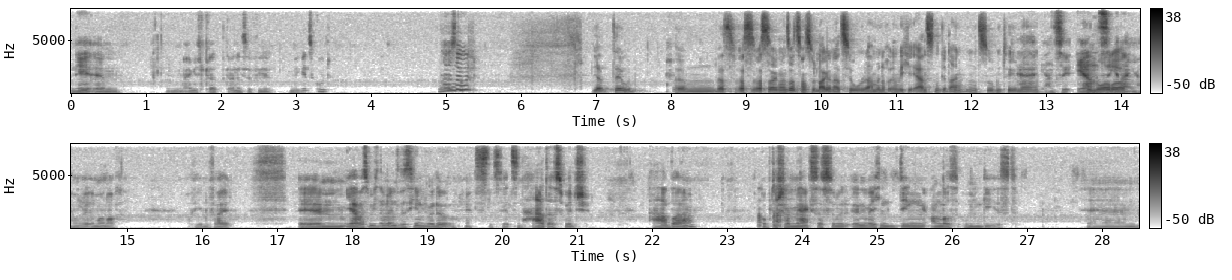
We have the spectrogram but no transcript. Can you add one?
Nee, ähm, eigentlich gerade gar nicht so viel. Mir geht's gut. Also gut. Ja, sehr gut. Ähm, was, was, was sagen wir sonst noch zu Lagernation? Oder haben wir noch irgendwelche ernsten Gedanken zum Thema? Ernste, ernste Gedanken haben wir immer noch. Auf jeden Fall. Ähm, ja, was mich noch interessieren würde, jetzt ist jetzt ein harter Switch, aber ob du schon merkst, dass du mit irgendwelchen Dingen anders umgehst. Ähm,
